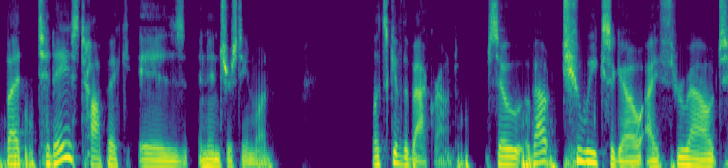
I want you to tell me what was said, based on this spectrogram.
But today's topic is an interesting one. Let's give the background. So, about two weeks ago, I threw out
